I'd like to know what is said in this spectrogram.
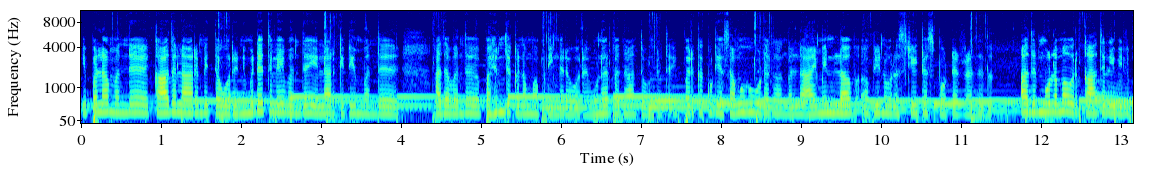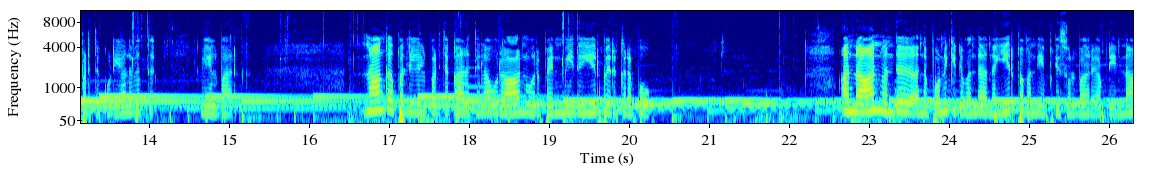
இப்போல்லாம் வந்து காதல் ஆரம்பித்த ஒரு நிமிடத்திலே வந்து எல்லார்கிட்டேயும் வந்து அதை வந்து பகிர்ந்துக்கணும் அப்படிங்கிற ஒரு உணர்வு தான் தோன்றுது. இப்போ இருக்கக்கூடிய சமூக ஊடகங்களில் ஐ மீன் லவ் அப்படின்னு ஒரு ஸ்டேட்டஸ் போட்டுடுறது அதன் மூலமாக ஒரு காதலை வெளிப்படுத்தக்கூடிய அளவுக்கு இயல்பாக இருக்குது நாங்கள் பள்ளியில் படித்த காலத்தில் ஒரு ஆண் ஒரு பெண் மீது ஈர்ப்பு இருக்கிறப்போ அந்த ஆண் வந்து அந்த பொண்ணுக்கிட்ட வந்து அந்த ஈர்ப்பை வந்து எப்படி சொல்வார் அப்படின்னா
